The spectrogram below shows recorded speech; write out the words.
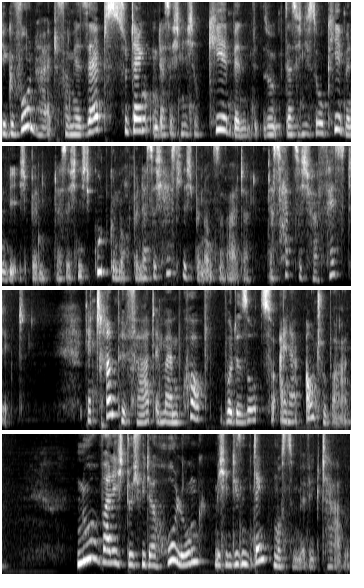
Die Gewohnheit, von mir selbst zu denken, dass ich nicht okay bin, so, dass ich nicht so okay bin, wie ich bin, dass ich nicht gut genug bin, dass ich hässlich bin und so weiter, das hat sich verfestigt. Der Trampelpfad in meinem Kopf wurde so zu einer Autobahn. Nur weil ich durch Wiederholung mich in diesen Denkmustern bewegt habe.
